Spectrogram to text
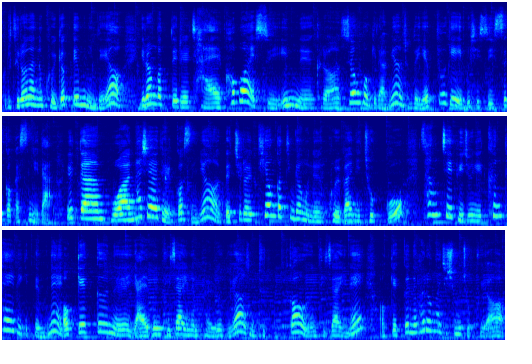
그리고 드러나는 골격 때문인데요. 이런 것들을 잘 커버할 수 있는 그런 수영복이라면 좀 더 예쁘게 입으실 수 있을 것 같습니다. 일단 보완하셔야 될 것은요. 내추럴 T형 같은 경우는 골반이 좁고 상체 비중이 큰 타입이기 때문에 어깨끈을 얇은 디자인은 별로고요. 좀 두 꺼운 디자인의 어깨끈을 활용해 주시면 좋고요.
